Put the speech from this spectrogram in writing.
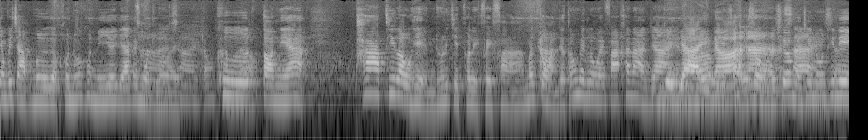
ยังไปจับมือกับคนนู้นคนนี้เยอะแยะไปหมดเลยใช่ใช่ต้องทำคือแล้วตอนเนี้ยภาพที่เราเห็นธุรกิจผลิตไฟฟ้า เมื่อก่อนจะต้องเป็นโรงไฟฟ้าขนาดใหญ่ใหญ่ๆมีนะสายส่งอ่าไปเชื่อมไปใช่ที่นู่นใช่ที่นี่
